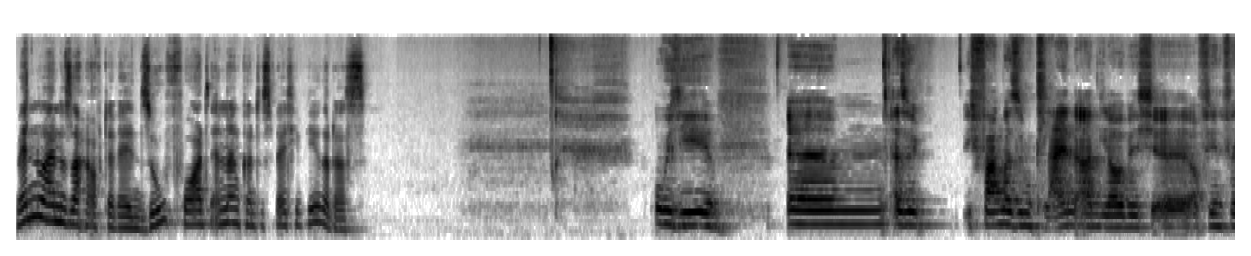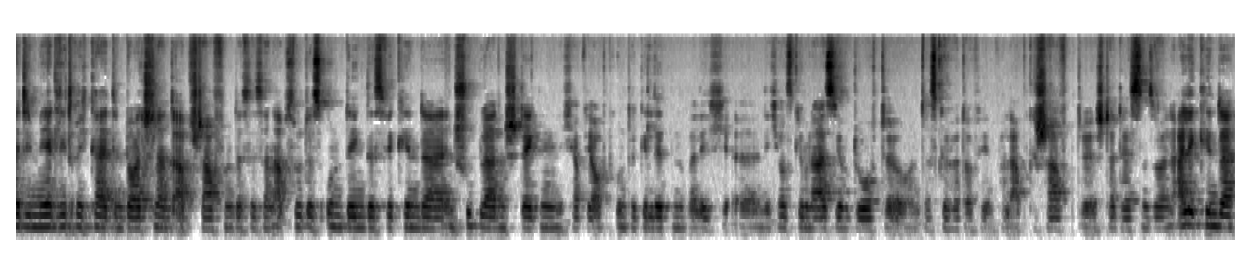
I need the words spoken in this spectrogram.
Wenn du eine Sache auf der Welt sofort ändern könntest, welche wäre das? Oh je. Ähm, also ich fange mal so im Kleinen an, glaube ich, äh, auf jeden Fall die Mehrgliedrigkeit in Deutschland abschaffen. Das ist ein absolutes Unding, dass wir Kinder in Schubladen stecken. Ich habe ja auch drunter gelitten, weil ich äh, nicht aufs Gymnasium durfte und das gehört auf jeden Fall abgeschafft. Äh, stattdessen sollen alle Kinder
